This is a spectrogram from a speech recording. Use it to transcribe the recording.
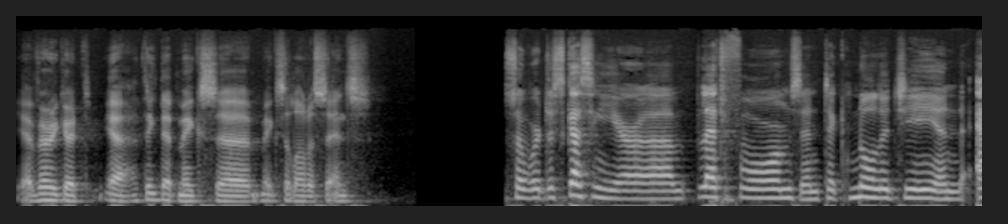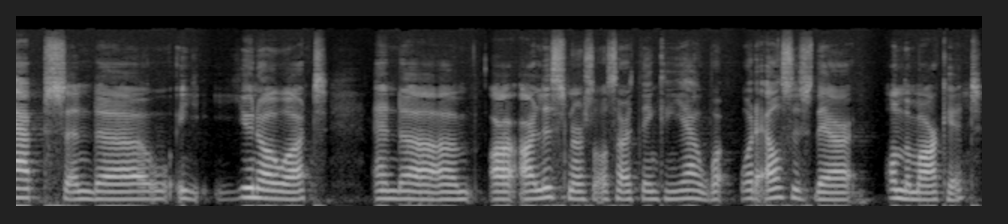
Yeah, very good. Yeah, I think that makes uh, makes a lot of sense. So we're discussing here um, platforms and technology and apps and uh, y- you know what. And um, our, our listeners also are thinking, yeah, what what else is there on the market,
